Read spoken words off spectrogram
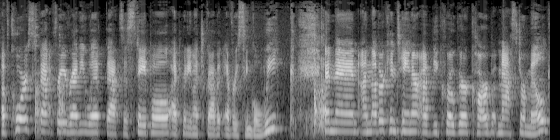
Of course, fat-free Reddi-wip, that's a staple. I pretty much grab it every single week. And then another container of the Kroger Carb Master Milk.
